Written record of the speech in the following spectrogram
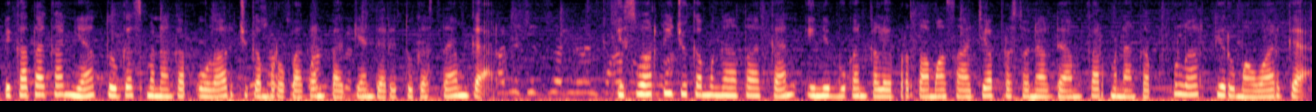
Dikatakannya, tugas menangkap ular juga merupakan bagian dari tugas damkar. Iswardi juga mengatakan ini bukan kali pertama saja personel damkar menangkap ular di rumah warga.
